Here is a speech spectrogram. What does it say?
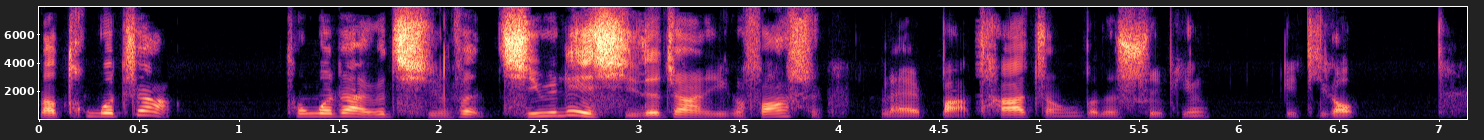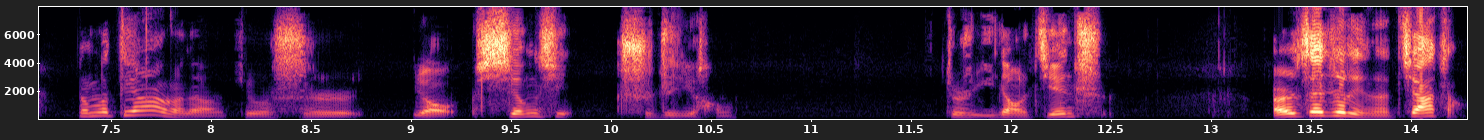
那通过这样通过这样一个勤奋勤于练习的这样一个方式来把它整个的水平给提高。那么第二个呢，就是要相信。持之以恒，就是一定要坚持。而在这里呢，家长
